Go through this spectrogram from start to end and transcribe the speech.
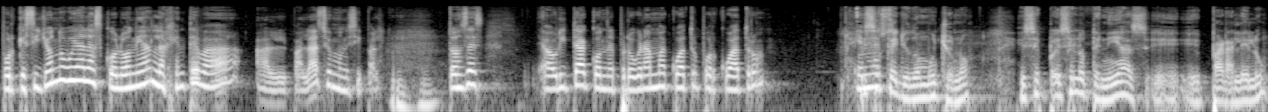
porque si yo no voy a las colonias, la gente va al Palacio Municipal. Entonces, ahorita con el programa 4x4, Ese te ayudó mucho, ¿no? Ese, ese lo tenías eh, eh, paralelo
